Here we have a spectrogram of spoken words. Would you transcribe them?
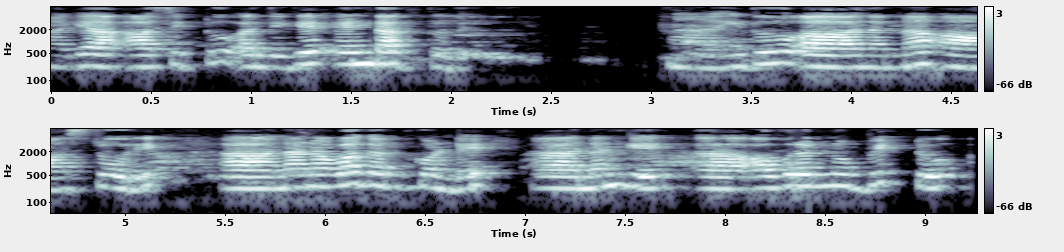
ಹಾಗೆ ಆ- ಸಿಟ್ಟು ಅಲ್ಲಿಗೆ ಎಂಡ್ ಆಗ್ತದೆ. ಇದು ನನ್ನ ಸ್ಟೋರಿ ನಾನು ಅವಾಗ ಅಂದ್ಕೊಂಡೆ ನನಗೆ ಅವರನ್ನು ಬಿಟ್ಟು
